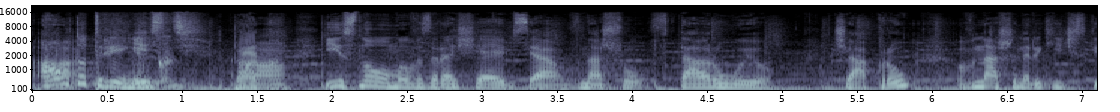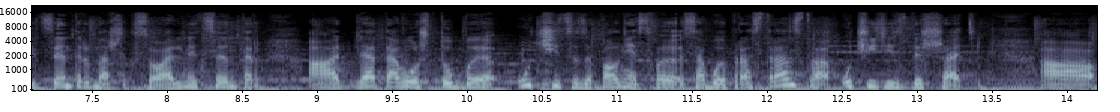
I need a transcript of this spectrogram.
А, Аутотренинг. есть. Так. А, И снова мы возвращаемся в нашу вторую чакру, в наш энергетический центр, в наш сексуальный центр. А для того, чтобы учиться заполнять свое, собой пространство, учитесь дышать. А,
